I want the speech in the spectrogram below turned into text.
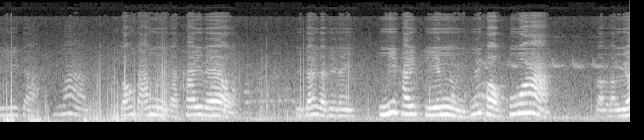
ดีจ้ะมาสองสามหมือกับไข่แล้วดิฉันก็สิได้มีไข่กินในครอบครัวแล้วก็เหลือ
